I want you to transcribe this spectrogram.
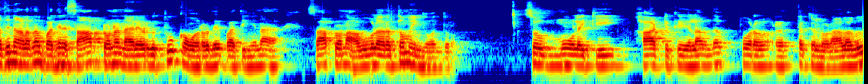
அதனால தான் பார்த்தீங்கன்னா சாப்பிட்டோன்னா நிறைய பேருக்கு தூக்கம் வர்றதே பார்த்தீங்கன்னா சாப்பிட்டோன்னா அவ்வளோ ரத்தமும் இங்கே வந்துடும் ஸோ மூளைக்கு ஹார்ட்டுக்கு எல்லாம் வந்து போகிற ரத்தங்களோட அளவு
